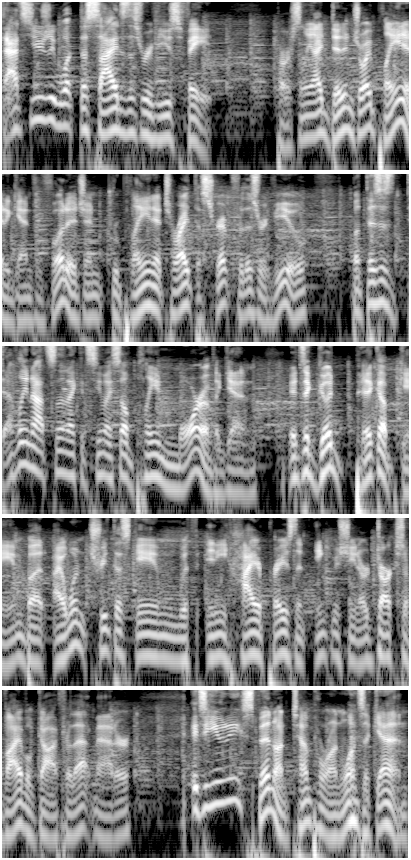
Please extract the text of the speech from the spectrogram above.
that's usually what decides this review's fate. Personally, I did enjoy playing it again for footage and replaying it to write the script for this review, but this is definitely not something I could see myself playing more of again. It's a good pickup game, but I wouldn't treat this game with any higher praise than Ink Machine or Dark Revival got for that matter. It's a unique spin on Temple Run once again.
